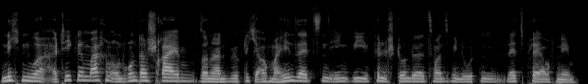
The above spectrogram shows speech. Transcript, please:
nicht nur Artikel machen und runterschreiben, sondern wirklich auch mal hinsetzen, irgendwie Viertelstunde, 20 Minuten Let's Play aufnehmen.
